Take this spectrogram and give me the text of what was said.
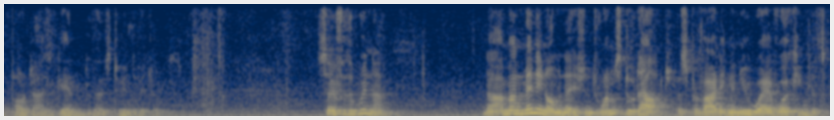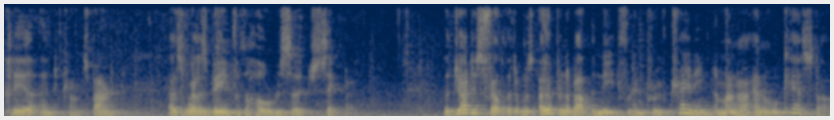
Apologise again to those two individuals. So for the winner, now among many nominations, one stood out as providing a new way of working that's clear and transparent, as well as being for the whole research sector. The judges felt that it was open about the need for improved training among our animal care staff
